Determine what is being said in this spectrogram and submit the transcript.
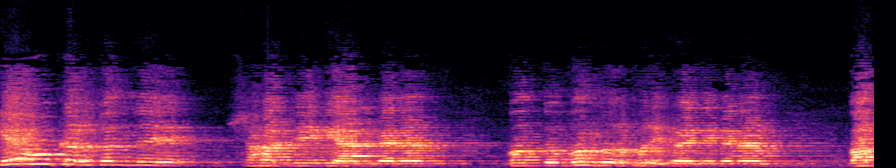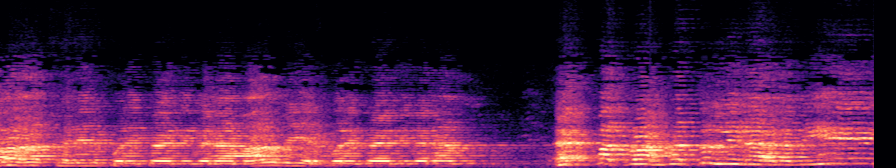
কেউ কারও জন্য সাহায্যে এগিয়ে আসবে না, বন্ধু বন্ধুর পরিচয় দিবে না, বাবা ছেলের পরিচয় দিবে না, মা মেয়ের পরিচয় দিবে না। একমাত্র রহমতুল্লিল আলমীর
